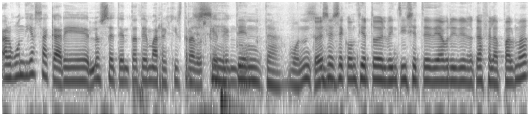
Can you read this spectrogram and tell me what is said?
algún día sacaré los 70 temas registrados que tengo. 70. Bueno, entonces ese concierto del 27 de abril en el Café La Palma,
